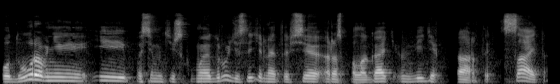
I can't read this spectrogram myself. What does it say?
подуровни и по семантическому ядру действительно это все располагать в виде карты сайта.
